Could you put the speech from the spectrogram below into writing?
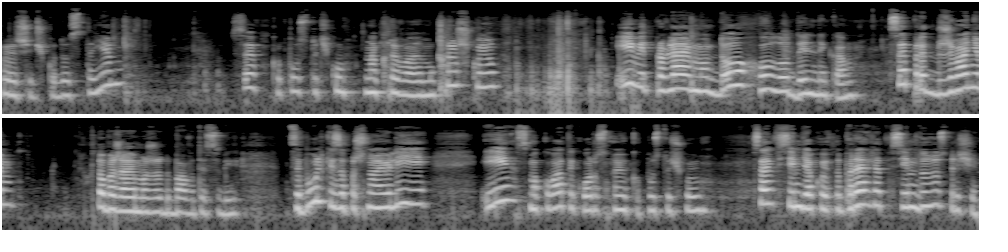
Кришечку достаємо. Все, капусточку накриваємо кришкою і відправляємо до холодильника. Все перед вживанням. Хто бажає, може додати собі цибульки, запашної олії і смакувати корисною капусточкою. Все, всім дякую за перегляд, всім до зустрічі!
